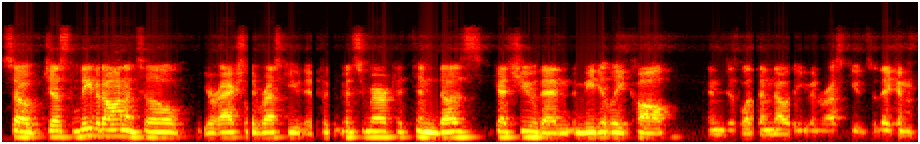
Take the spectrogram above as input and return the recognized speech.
so just leave it on until you're actually rescued. If a good Samaritan does get you, then immediately call and just let them know that you've been rescued so they can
